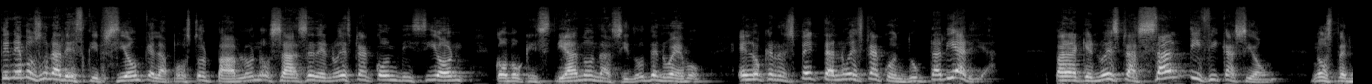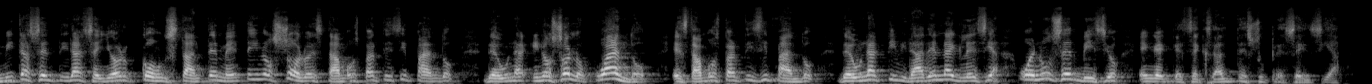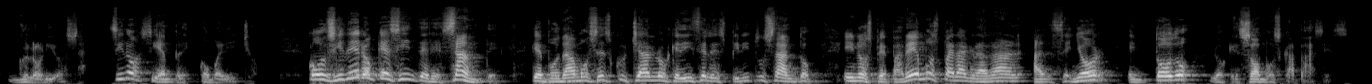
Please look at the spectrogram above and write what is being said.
tenemos una descripción que el apóstol Pablo nos hace de nuestra condición como cristianos nacidos de nuevo en lo que respecta a nuestra conducta diaria, para que nuestra santificación nos permita sentir al Señor constantemente y no solo estamos participando de una, y no solo cuando estamos participando de una actividad en la iglesia o en un servicio en el que se exalte su presencia gloriosa, sino siempre, como he dicho. Considero que es interesante que podamos escuchar lo que dice el Espíritu Santo y nos preparemos para agradar al Señor en todo lo que somos capaces.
